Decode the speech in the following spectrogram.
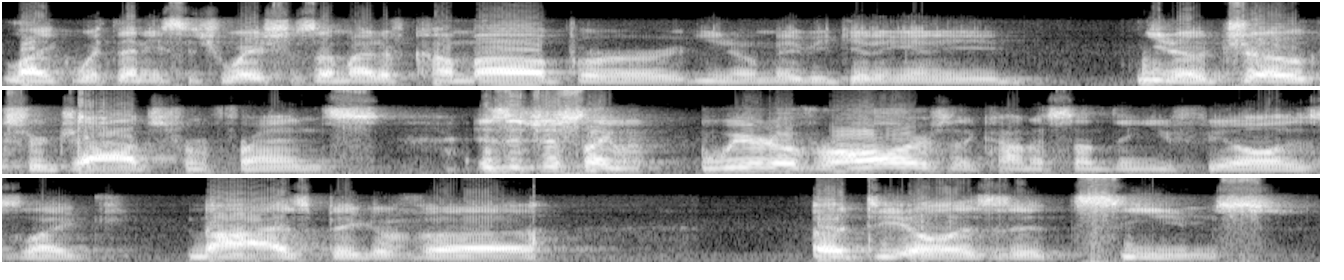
like with any situations that might have come up, or you know maybe getting any you know jokes or jabs from friends? Is it just like weird overall, or is it kind of something you feel is like not as big of a a deal as it seems?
